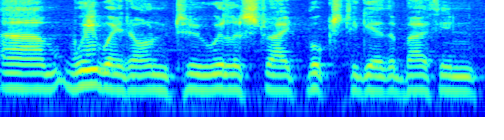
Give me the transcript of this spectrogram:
um, we went on to illustrate books together, both in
